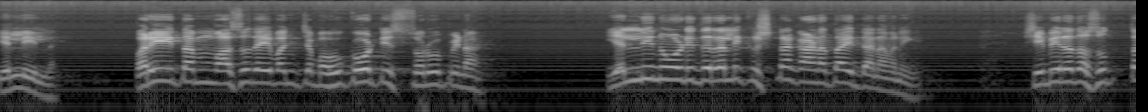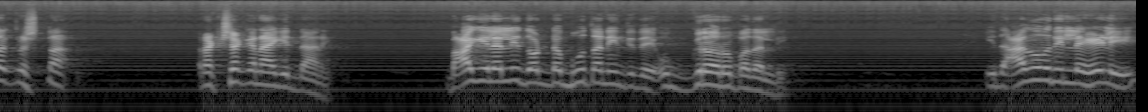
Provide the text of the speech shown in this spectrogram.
ಎಲ್ಲಿ ಇಲ್ಲ. ಪರೀತಂ ವಾಸುದೇವಂಚ ಬಹುಕೋಟಿ ಸ್ವರೂಪಿಣ. ಎಲ್ಲಿ ನೋಡಿದರಲ್ಲಿ ಕೃಷ್ಣ ಕಾಣ್ತಾ ಇದ್ದಾನೆ ಅವನಿಗೆ. ಶಿಬಿರದ ಸುತ್ತ ಕೃಷ್ಣ ರಕ್ಷಕನಾಗಿದ್ದಾನೆ. ಬಾಗಿಲಲ್ಲಿ ದೊಡ್ಡ ಭೂತ ನಿಂತಿದೆ ಉಗ್ರ ರೂಪದಲ್ಲಿ. ಇದಾಗುವುದಿಲ್ಲ ಹೇಳಿ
